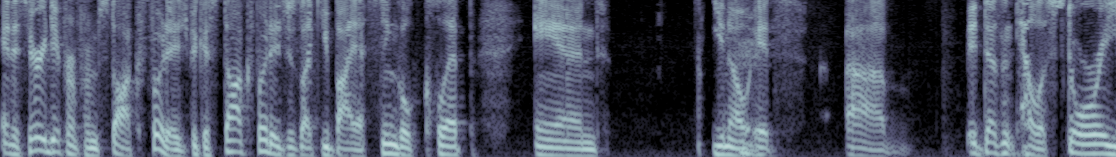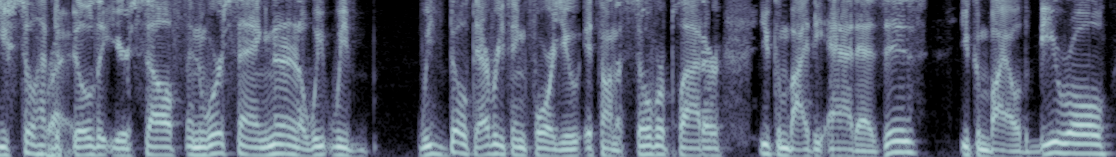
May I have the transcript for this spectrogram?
And it's very different from stock footage because stock footage is like you buy a single clip and you know it's uh, it doesn't tell a story. You still have Right. to build it yourself. And we're saying no no no we, we've we've built everything for you. It's on a silver platter. You can buy the ad as is. You can buy all the b-roll.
